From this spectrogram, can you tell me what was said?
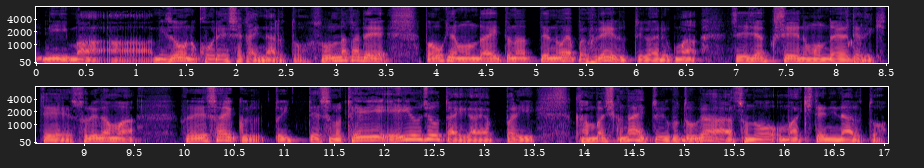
に、はい、まあ、未曾有の高齢社会になると。その中で、大きな問題となっているのは、やっぱりフレイルといわれる、まあ、脆弱性の問題が出てきて、それがまあ、フレイサイクルといって、その低栄養状態がやっぱり芳しくないということが、その、まあ、起点になると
